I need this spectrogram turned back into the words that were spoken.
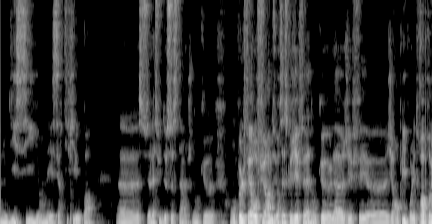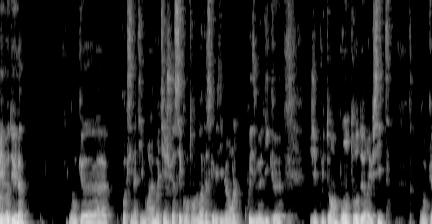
nous dit si on est certifié ou pas. Euh, à la suite de ce stage. Donc euh, on peut le faire au fur et à mesure, c'est ce que j'ai fait. Donc euh, là j'ai fait j'ai rempli pour les trois premiers modules. Donc approximativement la moitié. Je suis assez content de moi parce que visiblement le quiz me dit que j'ai plutôt un bon taux de réussite. Donc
